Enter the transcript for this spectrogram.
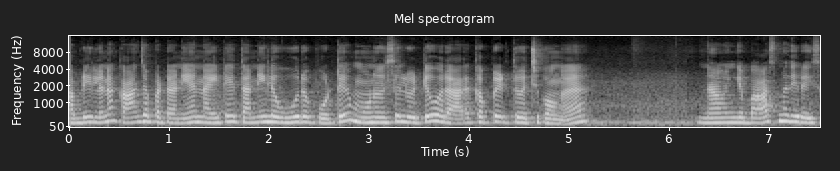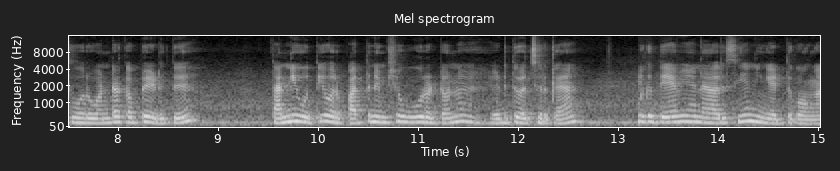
அப்படி இல்லைன்னா காஞ்ச பட்டாணியை நைட்டே தண்ணியில் ஊற போட்டு மூணு விசில் விட்டு ஒரு அரை கப்பு எடுத்து வச்சுக்கோங்க. நான் இங்கே பாஸ்மதி ரைஸ் ஒரு ஒன்றரை கப்பு எடுத்து தண்ணி ஊற்றி ஒரு பத்து நிமிஷம் ஊறட்டோன்னு எடுத்து வச்சுருக்கேன். உங்களுக்கு தேவையான அரிசியை நீங்கள் எடுத்துக்கோங்க.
